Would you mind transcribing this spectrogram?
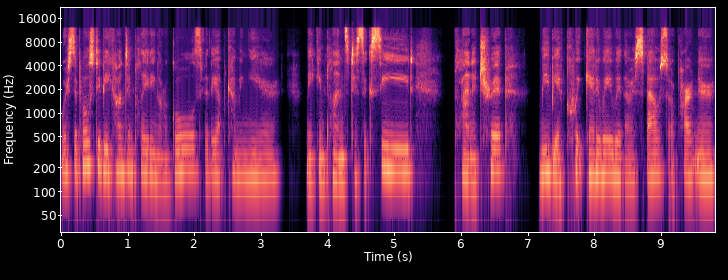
We're supposed to be contemplating our goals for the upcoming year, making plans to succeed, plan a trip, maybe a quick getaway with our spouse or partner,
